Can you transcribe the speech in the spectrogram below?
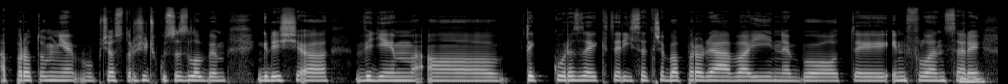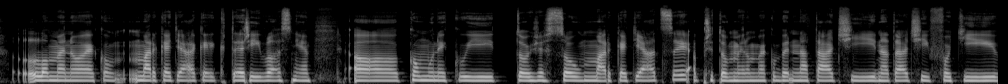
a proto mě občas trošičku se zlobím, když uh, vidím uh, ty kurzy, které se třeba prodávají, nebo ty influencery, mm-hmm. lomeno jako marketáky, kteří vlastně uh, komunikují to, že jsou marketáci a přitom jenom jakoby natáčí, natáčí, fotí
